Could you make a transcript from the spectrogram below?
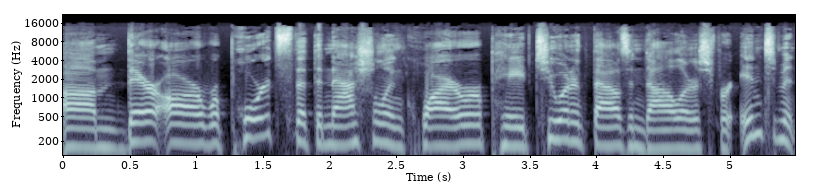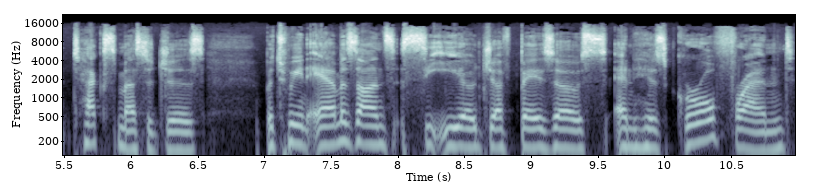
Um, there are reports that the National Enquirer paid $200,000 for intimate text messages between Amazon's CEO Jeff Bezos and his girlfriend.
